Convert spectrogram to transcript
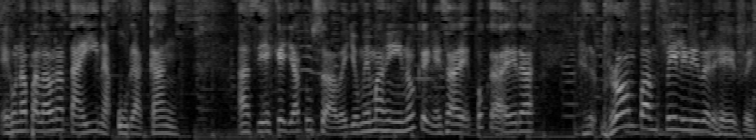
Es una palabra taína, huracán. Así es que ya tú sabes, yo me imagino que en esa época era rompan Philly Viver jefe.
